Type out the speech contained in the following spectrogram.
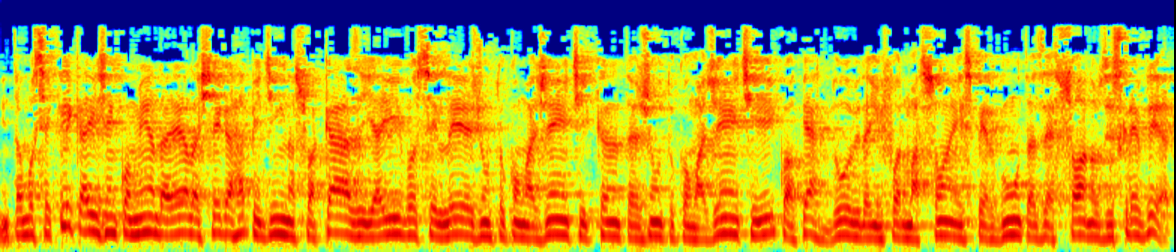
Então você clica aí, já encomenda ela, chega rapidinho na sua casa e aí você lê junto com a gente, canta junto com a gente e qualquer dúvida, informações, perguntas é só nos escrever.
